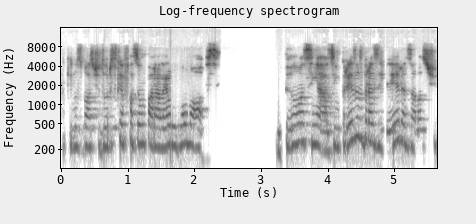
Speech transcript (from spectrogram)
aqui nos bastidores, que é fazer um paralelo home office. Então, assim, as empresas brasileiras, elas, se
